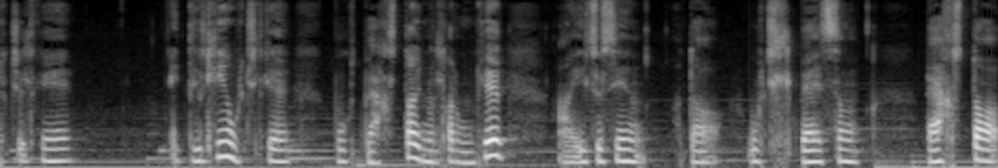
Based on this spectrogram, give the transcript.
үйлчлэгээ, эдгэрлийн үйлчлэгээ бүгд байх ёстой. Энэ болохоор үнэхээр Иесусийн одоо үйлчлэлт байсан байх ёстой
